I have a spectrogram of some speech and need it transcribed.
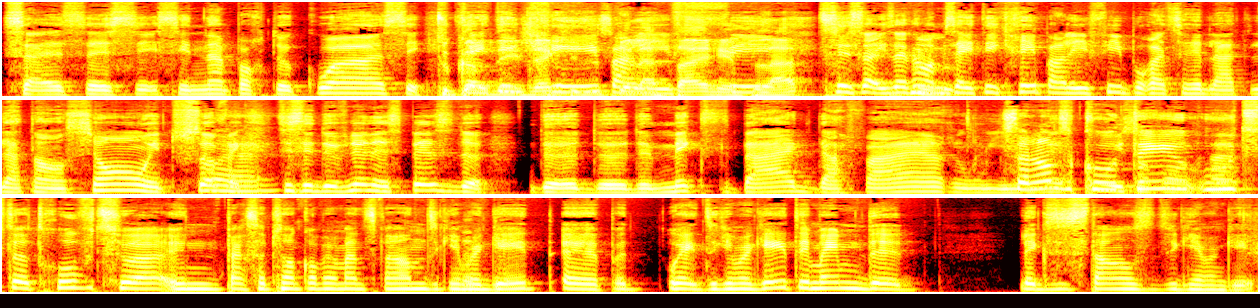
ça, c'est, c'est, c'est n'importe quoi. C'est, Tout comme des gens qui disent par que la les Terre est filles. plate. C'est ça, exactement. Mais ça a été créé par les filles pour attirer de la- l'attention et tout ça. Ouais. Fait que, tu sais, c'est devenu une espèce de, de, de, de mixed bag d'affaires. Où ils Selon du côté où tu te trouves, tu as une perception complètement différente du Gamergate, euh, pas- ouais, du Gamergate et même de l'existence du Gamergate.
